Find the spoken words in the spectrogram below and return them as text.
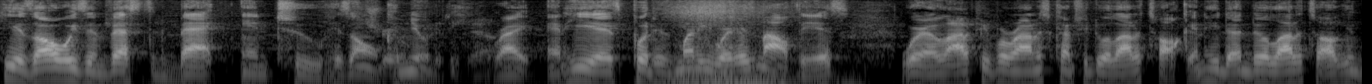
he has always invested back into his own community, right? And he has put his money where his mouth is, where a lot of people around this country do a lot of talking. He doesn't do a lot of talking.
